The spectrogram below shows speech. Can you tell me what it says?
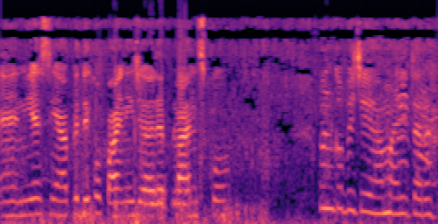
एंड यस यहाँ पे देखो पानी जा रहा है प्लांट्स को। उनको भी चाहिए हमारी तरह।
